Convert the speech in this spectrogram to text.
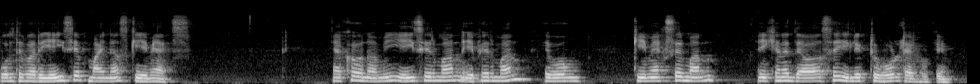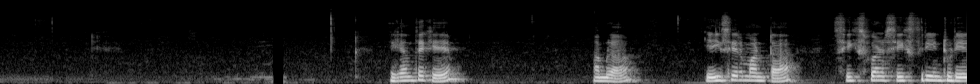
বলতে পারি H F minus K max এখন আমি এইচের মান এফের মান এবং কে ম্যাক্সের মান এইখানে দেওয়া আছে ইলেকট্রোভোল্ট এককে। এখান থেকে আমরা এইচের মানটা six point six three into ten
